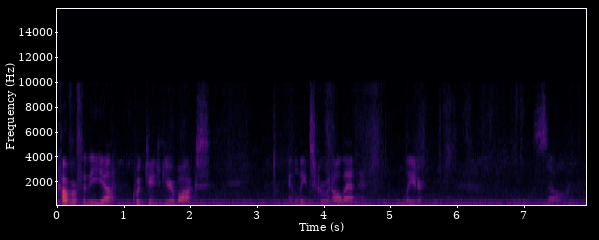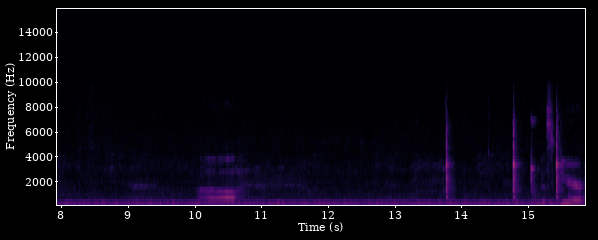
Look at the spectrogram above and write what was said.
cover for the uh, quick change gearbox, and lead screw and all that later. So, uh, this gear.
